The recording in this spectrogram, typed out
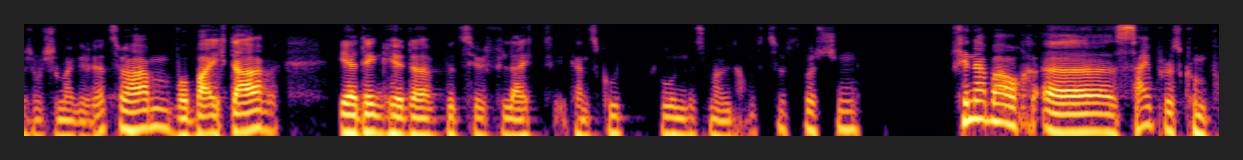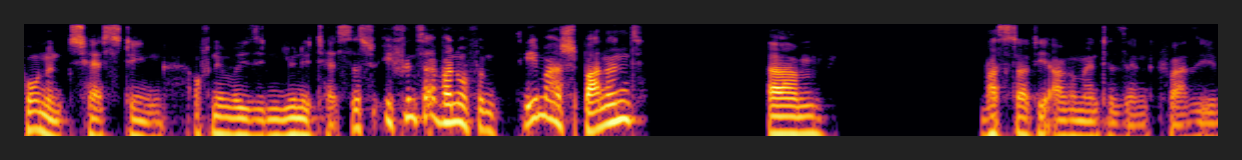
schon mal gehört zu haben. Wobei ich da eher denke, da wird es vielleicht ganz gut tun, es mal wieder aufzufrischen. Finde aber auch äh, Cypress Component Testing auf einem riesigen Unit-Test. Ich finde es einfach nur vom Thema spannend, ähm, was da die Argumente sind, quasi,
